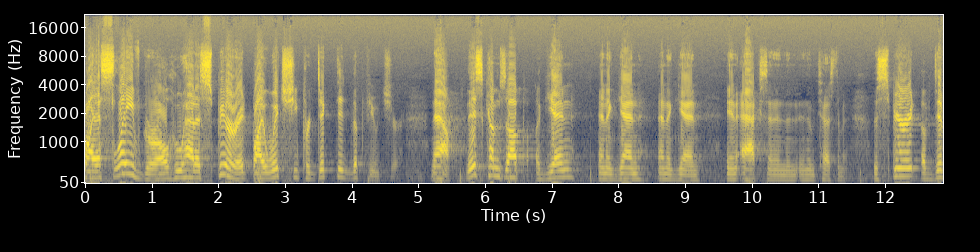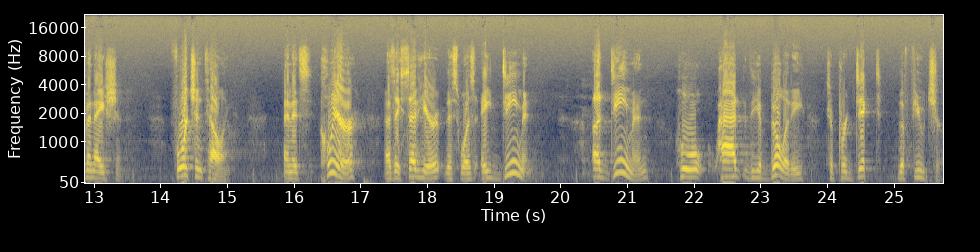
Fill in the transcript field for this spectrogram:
by a slave girl who had a spirit by which she predicted the future. Now, this comes up again and again and again in Acts and in the New Testament. The spirit of divination, fortune telling. And it's clear, as I said here, this was a demon. A demon who had the ability to predict the future.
